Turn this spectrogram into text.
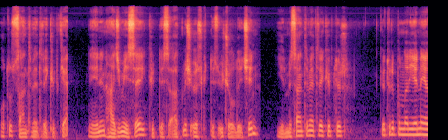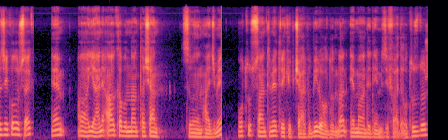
30 santimetre küpken L'nin hacmi ise kütlesi 60, öz kütlesi 3 olduğu için 20 santimetre küptür. Götürüp bunları yerine yazacak olursak M A yani A kabından taşan sıvının hacmi 30 santimetre küp çarpı 1 olduğundan MA dediğimiz ifade 30'dur.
